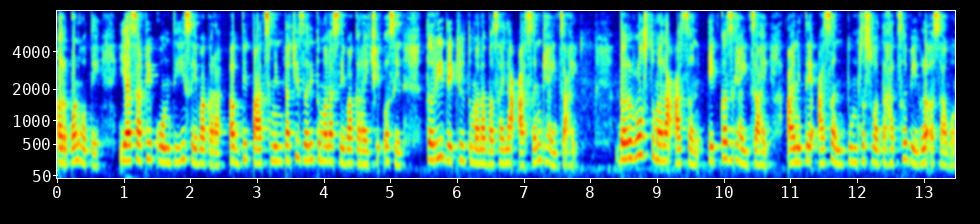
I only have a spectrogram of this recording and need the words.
अर्पण होते. यासाठी कोणतीही सेवा करा. अगदी पाच मिनिटाची जरी तुम्हाला सेवा करायची असेल तरी देखील तुम्हाला बसायला आसन घ्यायचं आहे. दररोज तुम्हाला आसन एकच घ्यायचं आहे आणि ते आसन तुमचं स्वतःचं वेगळं असावं.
